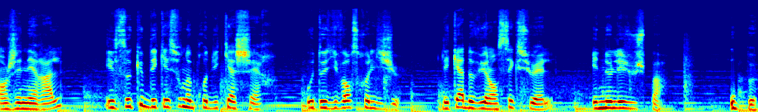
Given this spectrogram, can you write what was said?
En général, ils s'occupent des questions de produits cachers ou de divorces religieux les cas de violences sexuelles et ne les juge pas, ou peu.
